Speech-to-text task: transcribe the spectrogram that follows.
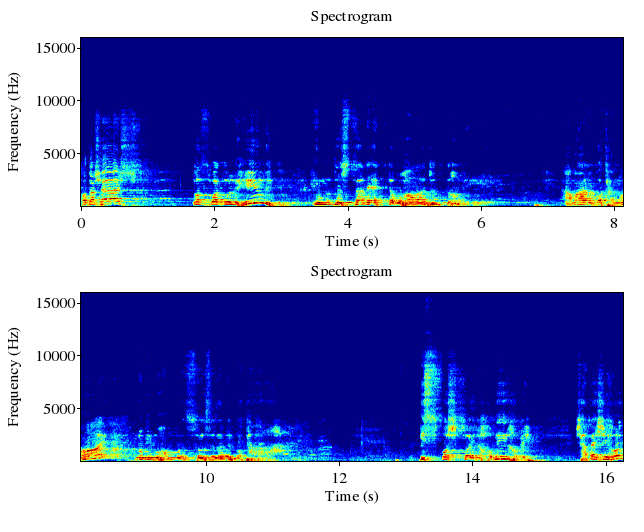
কথা শেষ। গজওয়াতুল হিন্দ, হিন্দুস্তানে একটা মহাযুদ্ধ হবে। আমার কথা নয় নবী মোহাম্মদ সাল্লামের কথা। স্পষ্ট এটা হবেই হবে। সাতাইশে হোক,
